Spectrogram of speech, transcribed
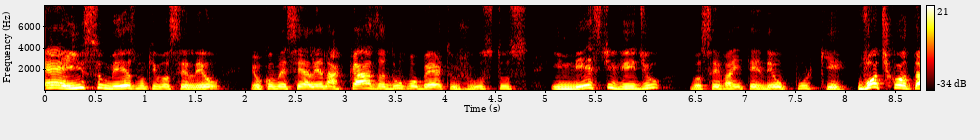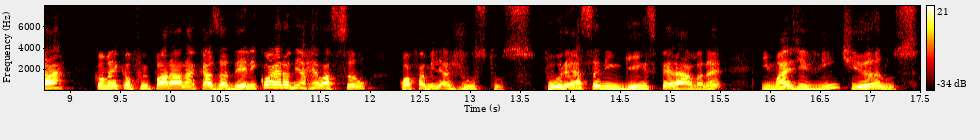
É isso mesmo que você leu. Eu comecei a ler na casa do Roberto Justus e neste vídeo você vai entender o porquê. Vou te contar como é que eu fui parar na casa dele e qual era a minha relação com a família Justus. Por essa ninguém esperava, né? Em mais de 20 anos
